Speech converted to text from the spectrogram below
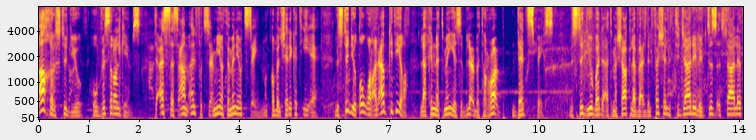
آخر استوديو هو Visceral Games تأسس عام 1998 من قبل شركة EA الاستديو طور ألعاب كثيرة لكنه تميز بلعبة الرعب Dead Space الاستديو بدأت مشاكله بعد الفشل التجاري للجزء الثالث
